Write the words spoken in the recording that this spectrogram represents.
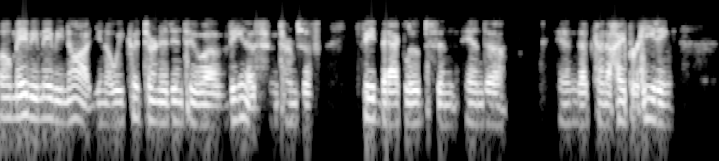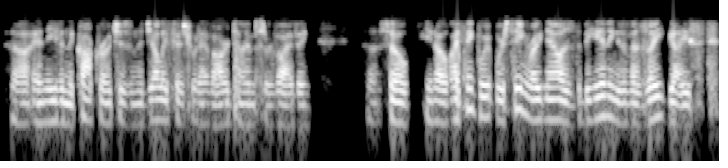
Oh, maybe, maybe not. You know, we could turn it into uh, Venus in terms of feedback loops and and uh, and that kind of hyperheating. Uh, and even the cockroaches and the jellyfish would have a hard time surviving. Uh, so, you know, I think what we're seeing right now is the beginnings of a zeitgeist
